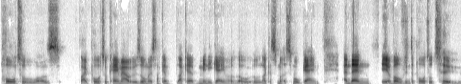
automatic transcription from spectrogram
portal was like portal came out it was almost like a like a mini game or, or, or like a, sm- a small game and then it evolved into portal 2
